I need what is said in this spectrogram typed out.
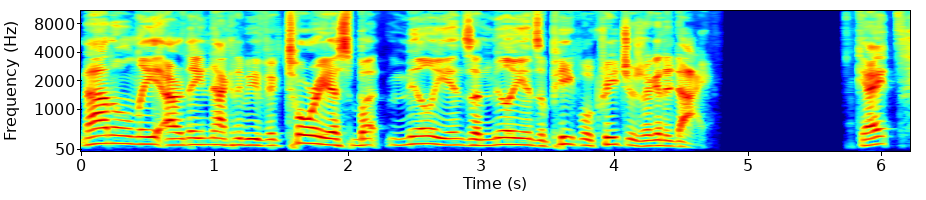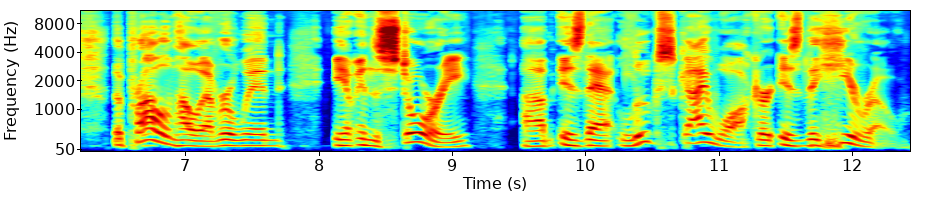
not only are they not going to be victorious, but millions and millions of people, creatures are going to die. Okay. The problem, however, when you know in the story, um, is that Luke Skywalker is the hero.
